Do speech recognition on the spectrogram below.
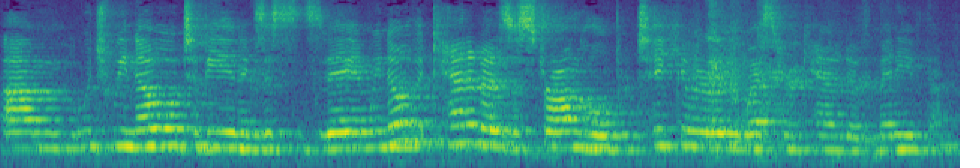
um, which we know to be in existence today, and we know that Canada is a stronghold, particularly Western Canada, of many of them.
